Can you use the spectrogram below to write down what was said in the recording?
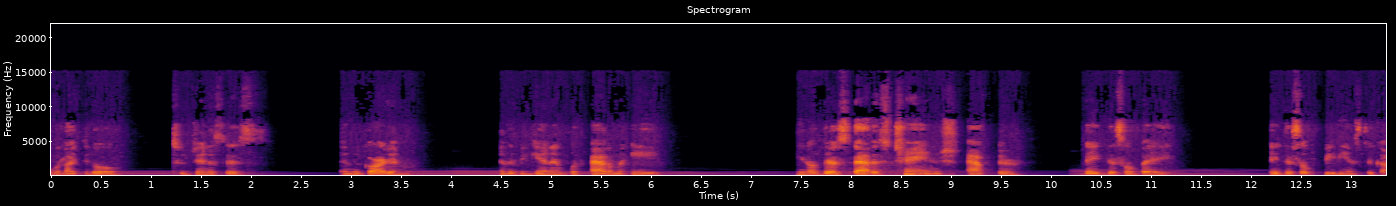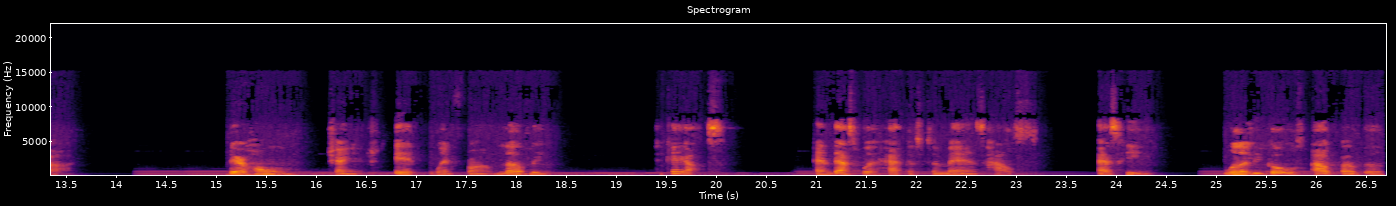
would like to go to Genesis in the garden in the beginning with Adam and Eve. You know, their status changed after they disobeyed, a disobedience to God. Their home changed. It went from lovely to chaos. And that's what happens to man's house as he willingly goes out of the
